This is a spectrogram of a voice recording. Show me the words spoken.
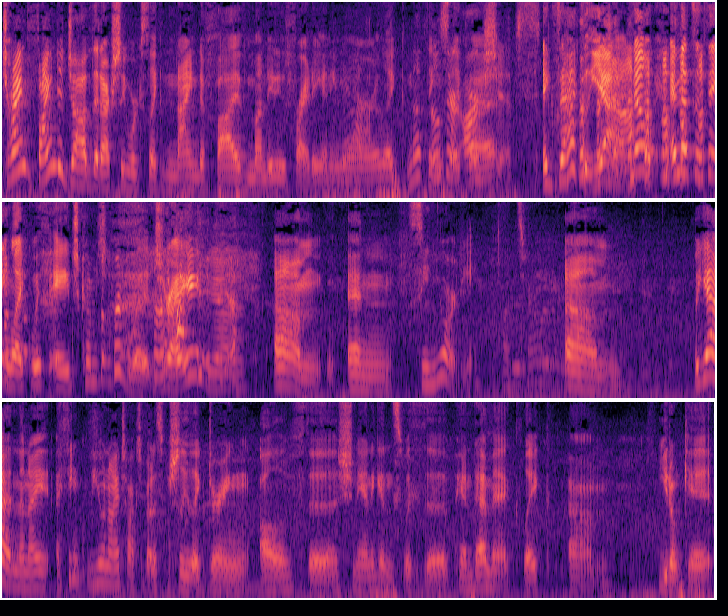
Try and find a job that actually works like nine to five, Monday to Friday anymore. Yeah. Like nothing. Those are like our that. shifts. Exactly. Yeah. Yeah. No. And that's the thing. Like with age comes privilege, right? Yeah. Um, and seniority. That's right. Um, but yeah, and then I, I think you and I talked about, especially like during all of the shenanigans with the pandemic, like um, you don't get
